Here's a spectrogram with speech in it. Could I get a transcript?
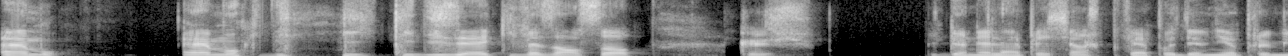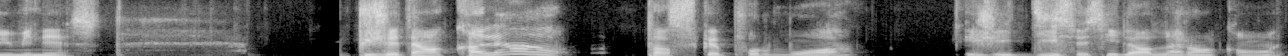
un mot. Un mot qui, disait, qui faisait en sorte que je, je donnais l'impression que je ne pouvais pas devenir premier ministre. Puis j'étais en colère parce que pour moi, et j'ai dit ceci lors de la rencontre,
